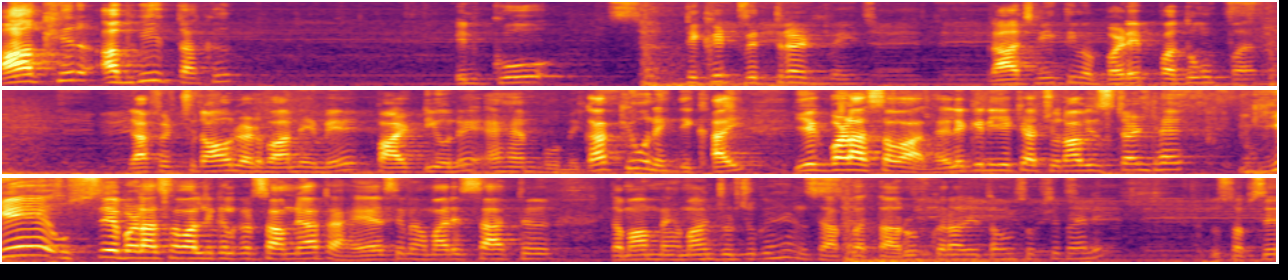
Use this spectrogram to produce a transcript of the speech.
आखिर अभी तक इनको टिकट वितरण में, राजनीति में बड़े पदों पर या फिर चुनाव लड़वाने में पार्टियों ने अहम भूमिका क्यों नहीं दिखाई? ये एक बड़ा सवाल है, लेकिन ये क्या चुनावी स्टंट है? ये उससे बड़ा सवाल निकलकर सामने आता है। ऐसे में हमारे साथ तमाम मेहमान जुड़ चुके हैं, इनसे आपका तारुफ करा देता हूँ सबसे पहले। तो सबसे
